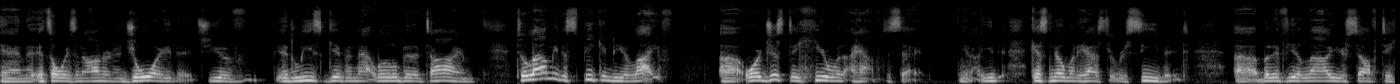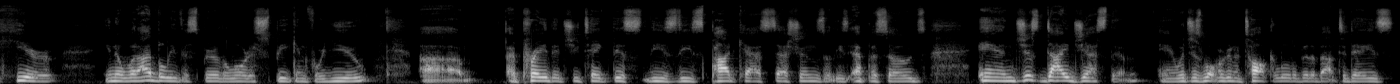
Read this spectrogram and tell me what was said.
And it's always an honor and a joy that you have at least given that little bit of time to allow me to speak into your life uh, or just to hear what I have to say. You know, you, I guess nobody has to receive it, uh, but if you allow yourself to hear, you know, what I believe the Spirit of the Lord is speaking for you. Um, I pray that you take this these these podcast sessions or these episodes and just digest them, and which is what we're going to talk a little bit about today's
